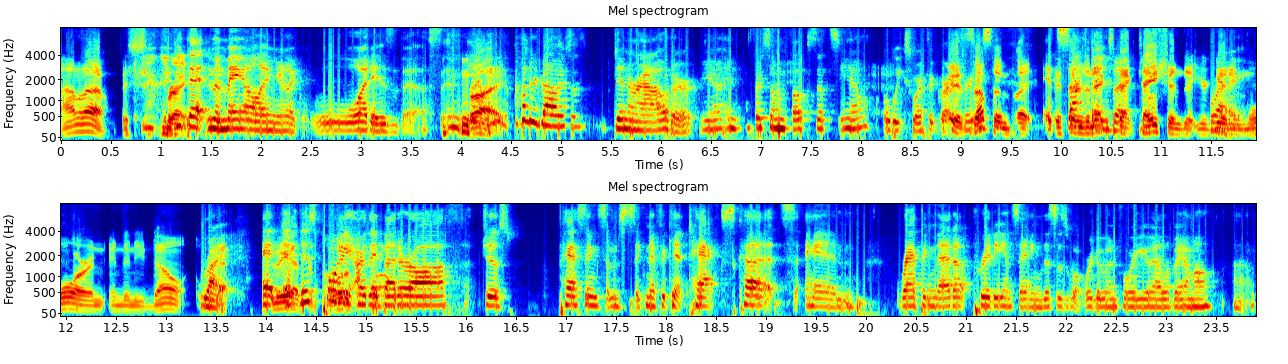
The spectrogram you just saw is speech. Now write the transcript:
I don't know. It's you get that in the mail, and you're like, "What is this?" And right, hundred dollars is dinner out, or you know, and for some folks, that's you know a week's worth of groceries. It's something, but it's if there's an expectation but, that you're right. getting more, and, and then you don't, right? At, at this point, are they better off just passing some significant tax cuts and wrapping that up pretty and saying this is what we're doing for you, Alabama? Um,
